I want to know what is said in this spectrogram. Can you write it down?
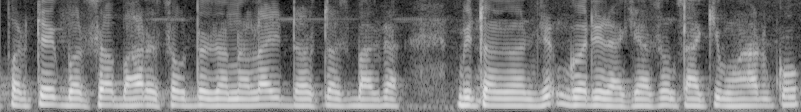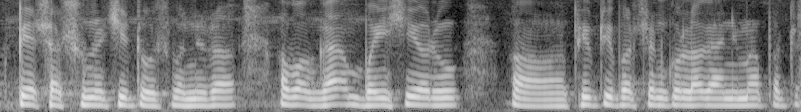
प्रत्येक वर्ष बाह्र चौधजनालाई दस दस बाख्रा वितरण गरिराखेका छौँ ताकि उहाँहरूको पेसा सुनिश्चित होस् भनेर अब गा भैँसीहरू फिफ्टी पर्सेन्टको लगानीमा पचास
